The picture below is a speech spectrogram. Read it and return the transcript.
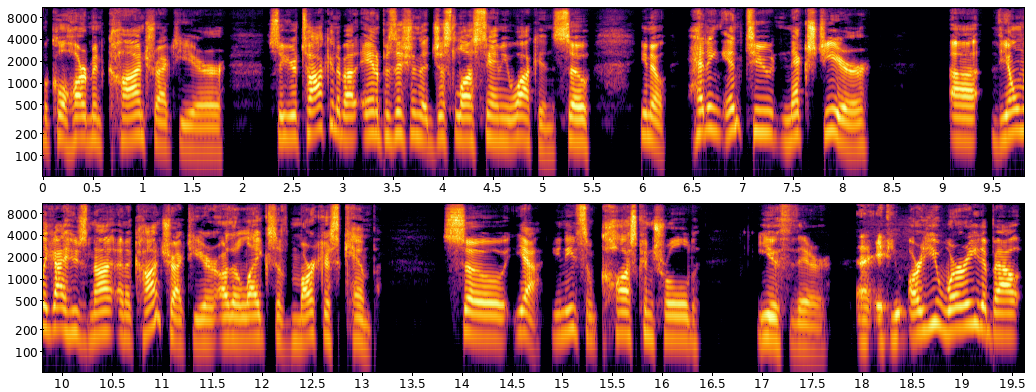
Mecole Hardman contract year. So you're talking about and a position that just lost Sammy Watkins. So, you know, heading into next year, uh, the only guy who's not in a contract year are the likes of Marcus Kemp, so yeah, you need some cost controlled youth there. Uh, if you are you worried about?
